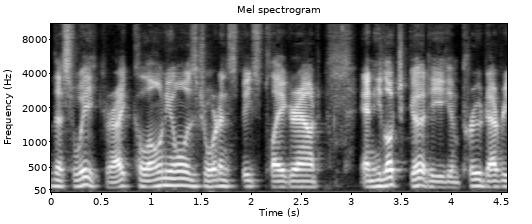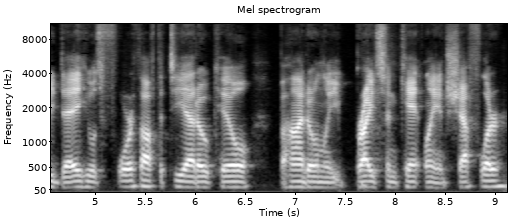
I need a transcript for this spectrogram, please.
this week, right? Colonial is Jordan Spieth's playground, and he looked good. He improved every day. He was fourth off the tee at Oak Hill, behind only Bryson, Cantlay, and Scheffler.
